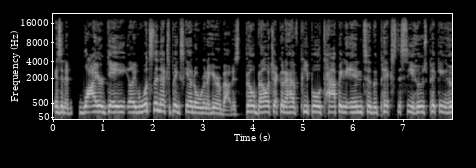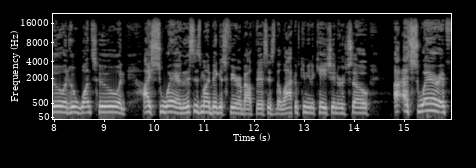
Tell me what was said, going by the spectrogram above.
is it a Wiregate? Like, what's the next big scandal we're going to hear about? Is Bill Belichick going to have people tapping into the picks to see who's picking who and who wants who? And I swear, this is my biggest fear about this: is the lack of communication or so. I, I swear, if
